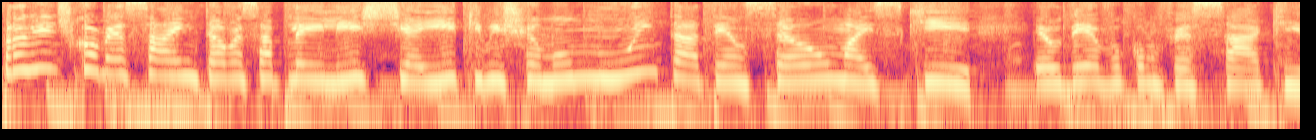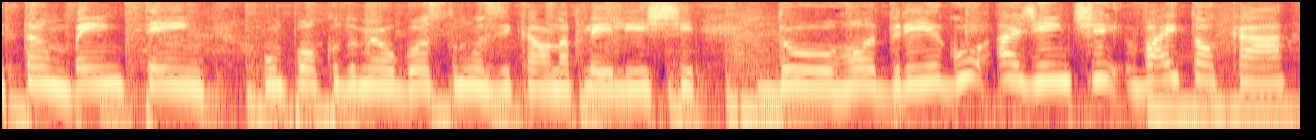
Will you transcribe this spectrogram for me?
Pra gente começar então essa playlist aí que me chamou muita atenção, mas que eu devo confessar que também tem um pouco do meu gosto musical na playlist do Rodrigo, a gente vai tocar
